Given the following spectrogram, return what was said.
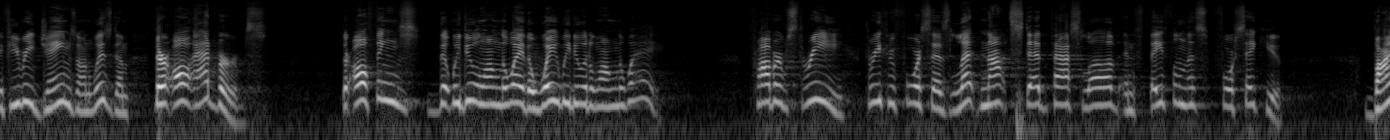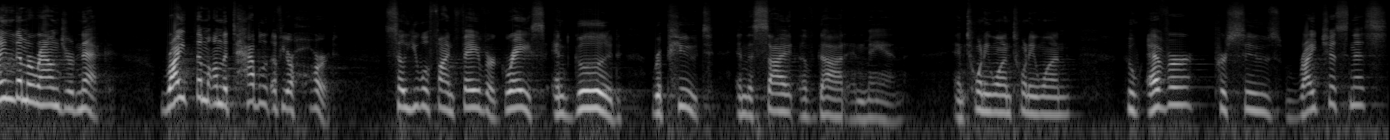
If you read James on wisdom, they're all adverbs. They're all things that we do along the way, the way we do it along the way. Proverbs 3 3 through 4 says, Let not steadfast love and faithfulness forsake you. Bind them around your neck Write them on the tablet of your heart, so you will find favor, grace, and good repute in the sight of God and man. And 21 21, whoever pursues righteousness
